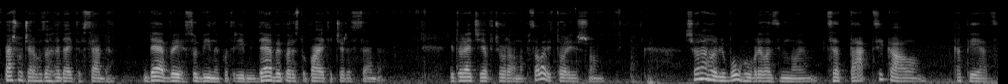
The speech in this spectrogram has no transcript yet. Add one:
в першу чергу заглядайте в себе, де ви собі не потрібні, де ви переступаєте через себе. І, до речі, я вчора написала в що вчора любов говорила зі мною. Це так цікаво, капець.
